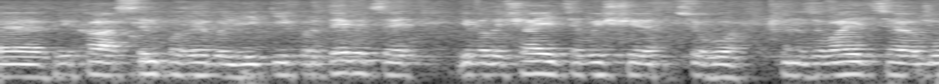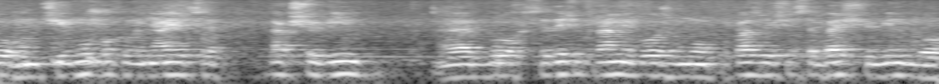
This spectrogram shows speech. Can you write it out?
е, гріха, син погибелі, який противиться і величається вище всього, що називається Богом, чи йому поклоняються, так що він Бог сидить у храмі Божому, показуючи себе, що він Бог.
